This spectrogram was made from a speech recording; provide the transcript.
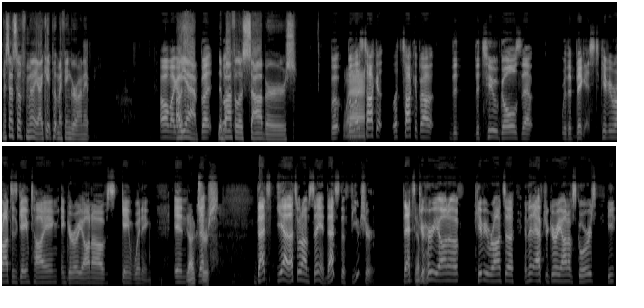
That sounds so familiar. I can't put my finger on it. Oh my god. Oh yeah, But the but, Buffalo Sabres. but, but let's talk. Let's talk about the the two goals that were the biggest. Kiviranta's game tying and Guryanov's game winning. And that- youngsters That's yeah, that's what I'm saying. That's the future. That's Yep. Guryanov, Kiviranta, and then after Guryanov scores, he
